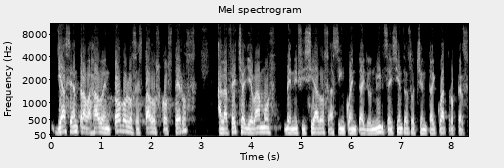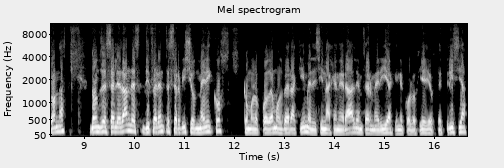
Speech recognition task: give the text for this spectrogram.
ya se han trabajado en todos los estados costeros, a la fecha llevamos beneficiados a 52.684 personas, donde se le dan diferentes servicios médicos, como lo podemos ver aquí, medicina general, enfermería, ginecología y obstetricia,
